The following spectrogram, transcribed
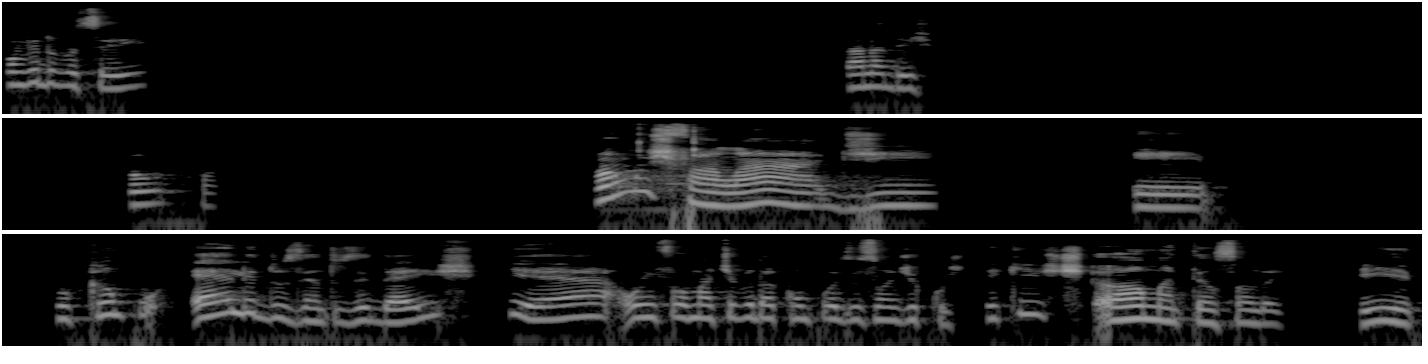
convido vocês. Tá na descrição. Vamos falar de eh, o campo L210, que é o informativo da composição de custo. O que chama a atenção da gente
